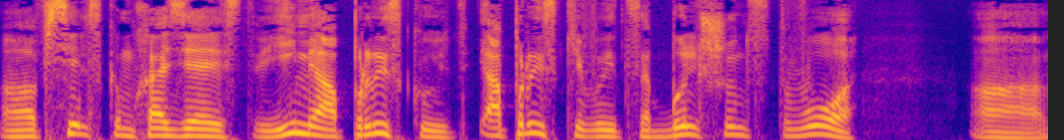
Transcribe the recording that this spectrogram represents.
э, в сельском хозяйстве. Ими опрыскивают, опрыскивается большинство э,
